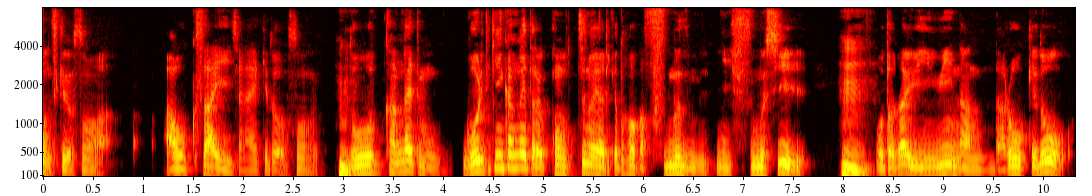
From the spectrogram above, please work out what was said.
うんですけど、その、青臭いじゃないけど、その、うんどう考えても、合理的に考えたらこっちのやり方の方がスムーズに進むし、うん。お互いウィンウィンなんだろうけど、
